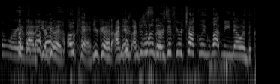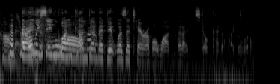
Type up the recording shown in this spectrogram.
don't worry about it. You're good. okay. You're good. I'm If- just I'm just one of those. If you're chuckling, let me know in the comments. That's right. I've only just seen one. Gundam, and it was a terrible one that I still kind of like a little.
